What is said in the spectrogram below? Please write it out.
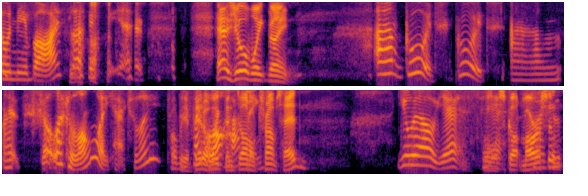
or nearby. So yeah, How's your week been? um, good, good. Um, it's felt like a long week actually. Probably There's a better lot week than Donald. Trump's had, Well, yes. or yes. Scott It's coming to Morrison. the-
